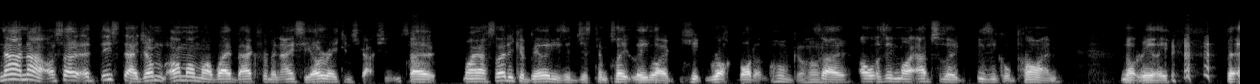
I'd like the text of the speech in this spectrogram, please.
No, no. So at this stage, I'm I'm on my way back from an ACL reconstruction. So my athletic abilities had just completely like hit rock bottom. oh god. So I was in my absolute physical prime. Not really, but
